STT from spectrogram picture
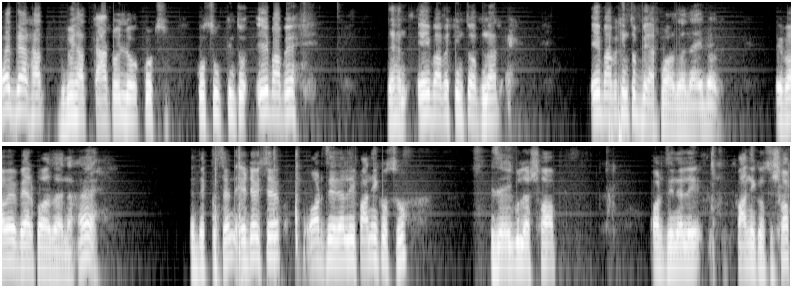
দেড় হাত, দুই হাত কাঠ হইল কচু কিন্তু এইভাবে, দেখেন, এইভাবে কিন্তু আপনার, এইভাবে কিন্তু বের পাওয়া যায় না, এইভাবে এভাবে বের পাওয়া যায় না হ্যাঁ? দেখতেছেন, এটা হচ্ছে অরিজিনালি পানি কচু। যে এগুলা সব অরিজিনালি পানি কচু, সব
